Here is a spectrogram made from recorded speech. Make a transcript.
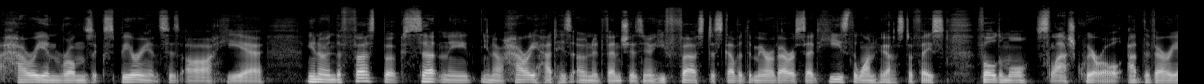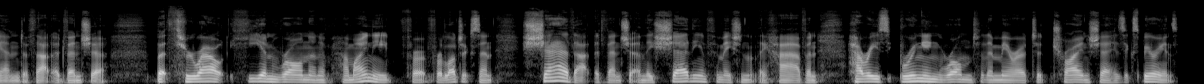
Harry and Ron's experiences are here. You know, in the first book, certainly, you know, Harry had his own adventures. You know, he first discovered the Mirror of Erised. He's the one who has to face Voldemort slash Quirrell at the very end of that adventure. But throughout, he and Ron and Hermione, for, for a large extent, share that adventure and they share the information that they have. And Harry's bringing Ron to the mirror to try and share his experience.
